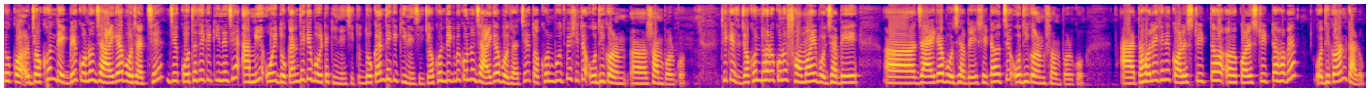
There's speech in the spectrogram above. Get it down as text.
তো যখন দেখবে কোনো জায়গা বোঝাচ্ছে যে কোথা থেকে কিনেছে, আমি ওই দোকান থেকে বইটা কিনেছি। তো দোকান থেকে কিনেছি। যখন দেখবে কোনো জায়গা বোঝাচ্ছে, তখন বুঝবে সেটা অধিকরণ সম্পর্ক। ঠিক আছে? যখন ধরো কোনো সময় বোঝাবে জায়গা বোঝাবে, সেটা হচ্ছে অধিকরণ সম্পর্ক। তাহলে এখানে কলেজ স্ট্রিটটা কলেজ স্ট্রিটটা হবে অধিকরণ কারক।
